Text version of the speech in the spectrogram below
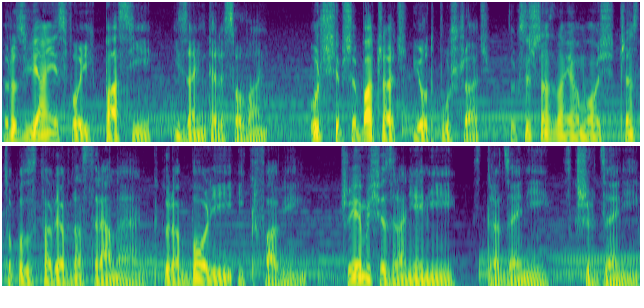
rozwijanie swoich pasji i zainteresowań. Ucz się przebaczać i odpuszczać. Toksyczna znajomość często pozostawia w nas ranę, która boli i krwawi. Czujemy się zranieni, zdradzeni, skrzywdzeni.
